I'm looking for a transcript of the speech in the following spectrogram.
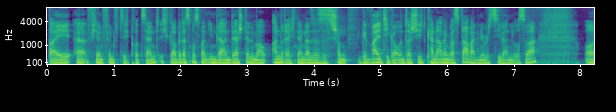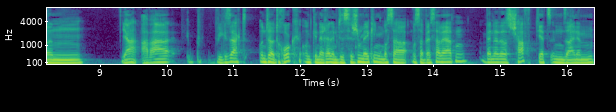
bei äh, 54 Prozent. Ich glaube, das muss man ihm da an der Stelle mal anrechnen. Also das ist schon ein gewaltiger Unterschied. Keine Ahnung, was da bei den Receivern los war. Und ja, aber wie gesagt, unter Druck und generell im Decision-Making muss er, muss er besser werden. Wenn er das schafft, jetzt in seinem,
